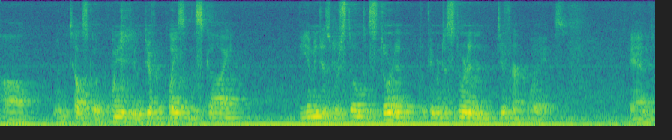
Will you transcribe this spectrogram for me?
Uh, when the telescope pointed to a different place in the sky, the images were still distorted, but they were distorted in different ways. And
